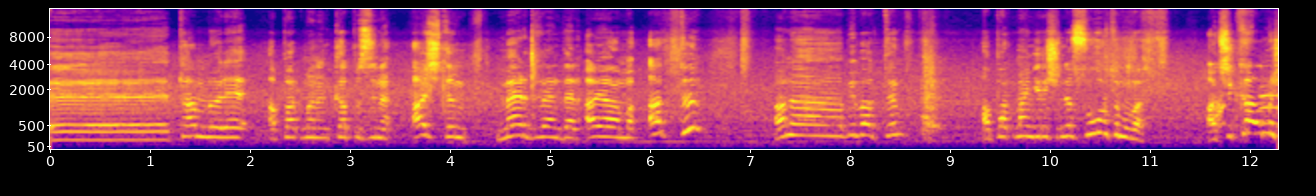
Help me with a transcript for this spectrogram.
Ee, tam böyle apartmanın kapısını açtım. Merdivenden ayağımı attım. Ana bir baktım. Apartman girişinde su hortumu var. Açık kalmış.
